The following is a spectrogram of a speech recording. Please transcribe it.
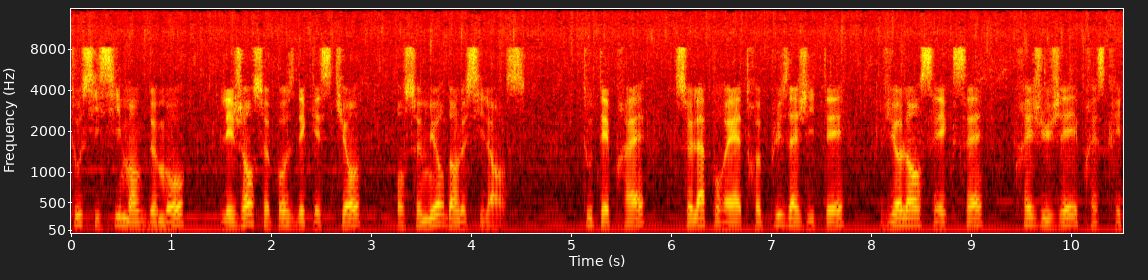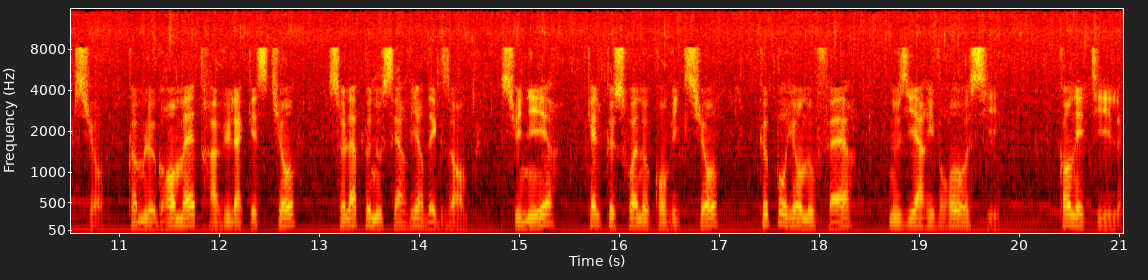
Tous ici manquent de mots, les gens se posent des questions, on se mure dans le silence. Tout est prêt, cela pourrait être plus agité, violence et excès, préjugés et prescriptions. Comme le grand maître a vu la question, cela peut nous servir d'exemple. S'unir, quelles que soient nos convictions, que pourrions-nous faire Nous y arriverons aussi. Qu'en est-il?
